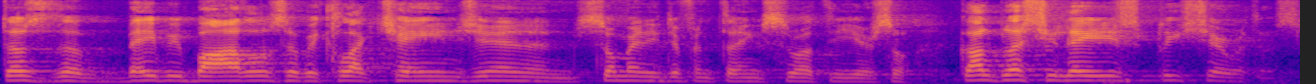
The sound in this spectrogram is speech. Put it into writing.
does the baby bottles that we collect change in and so many different things throughout the year. So God bless you, ladies. Please share with us.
